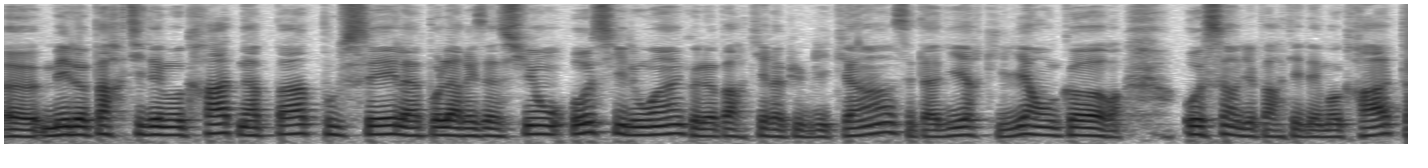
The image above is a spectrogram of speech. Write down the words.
euh, mais le Parti démocrate n'a pas poussé la polarisation aussi loin que le Parti républicain, c'est-à-dire qu'il y a encore au sein du Parti démocrate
